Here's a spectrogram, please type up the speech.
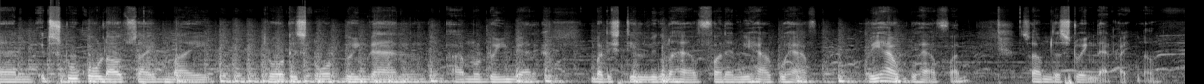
And it's too cold outside. My throat is not doing well. I'm not doing well. But still we're gonna have fun and we have to have we have to have fun. So i'm just doing that right now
